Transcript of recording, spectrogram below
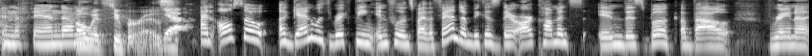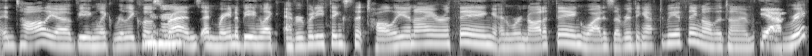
in the fandom? oh, it super is. Yeah. And also, again, with Rick being influenced by the fandom, because there are comments in this book about Reyna and Thalia being like really close Mhm. friends, and Reyna being like, everybody thinks that Thalia and I are a thing, and we're not a thing. Why does everything have to be a thing all the time? Yeah. Rick,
